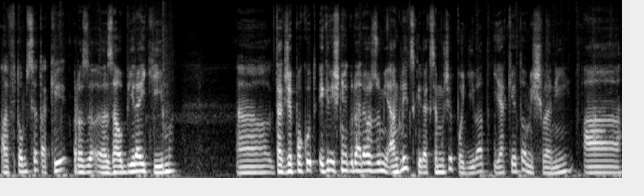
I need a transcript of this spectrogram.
ale v tom se taky roz, uh, zaobírají tím, uh, takže pokud, i když někdo nerozumí anglicky, tak se může podívat, jak je to myšlený a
